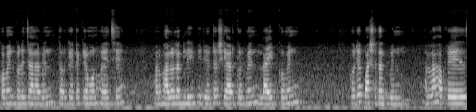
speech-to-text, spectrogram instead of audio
কমেন্ট করে জানাবেন তরকারিটা কেমন হয়েছে। আর ভালো লাগলে ভিডিওটা শেয়ার করবেন, লাইক কমেন্ট করে পাশে থাকবেন। আল্লাহ হাফেজ।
